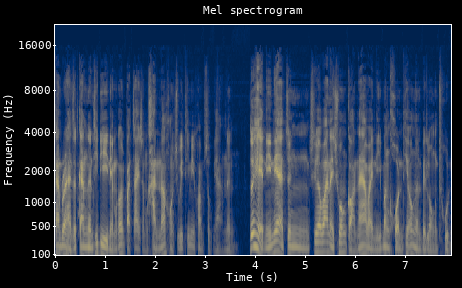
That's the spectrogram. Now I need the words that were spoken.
การบริหารจัดการเงินที่ดีเนี่ยมันก็เป็นปัจจัยสำคัญเนาะของชีวิตที่มีความสุขอย่างหนึ่ง ด้วยเหตุนี้เนี่ยจึงเชื่อว่าในช่วงก่อนหน้าวัยนี้บางคนที่เอาเงินไปลงทุน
